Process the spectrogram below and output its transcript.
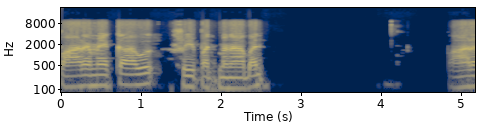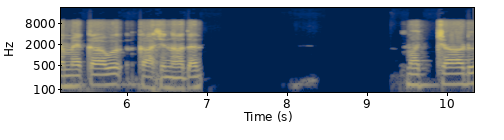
പാറമേക്കാവ് ശ്രീ പത്മനാഭൻ പാറമേക്കാവ് കാശിനാഥൻ മച്ചാട്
